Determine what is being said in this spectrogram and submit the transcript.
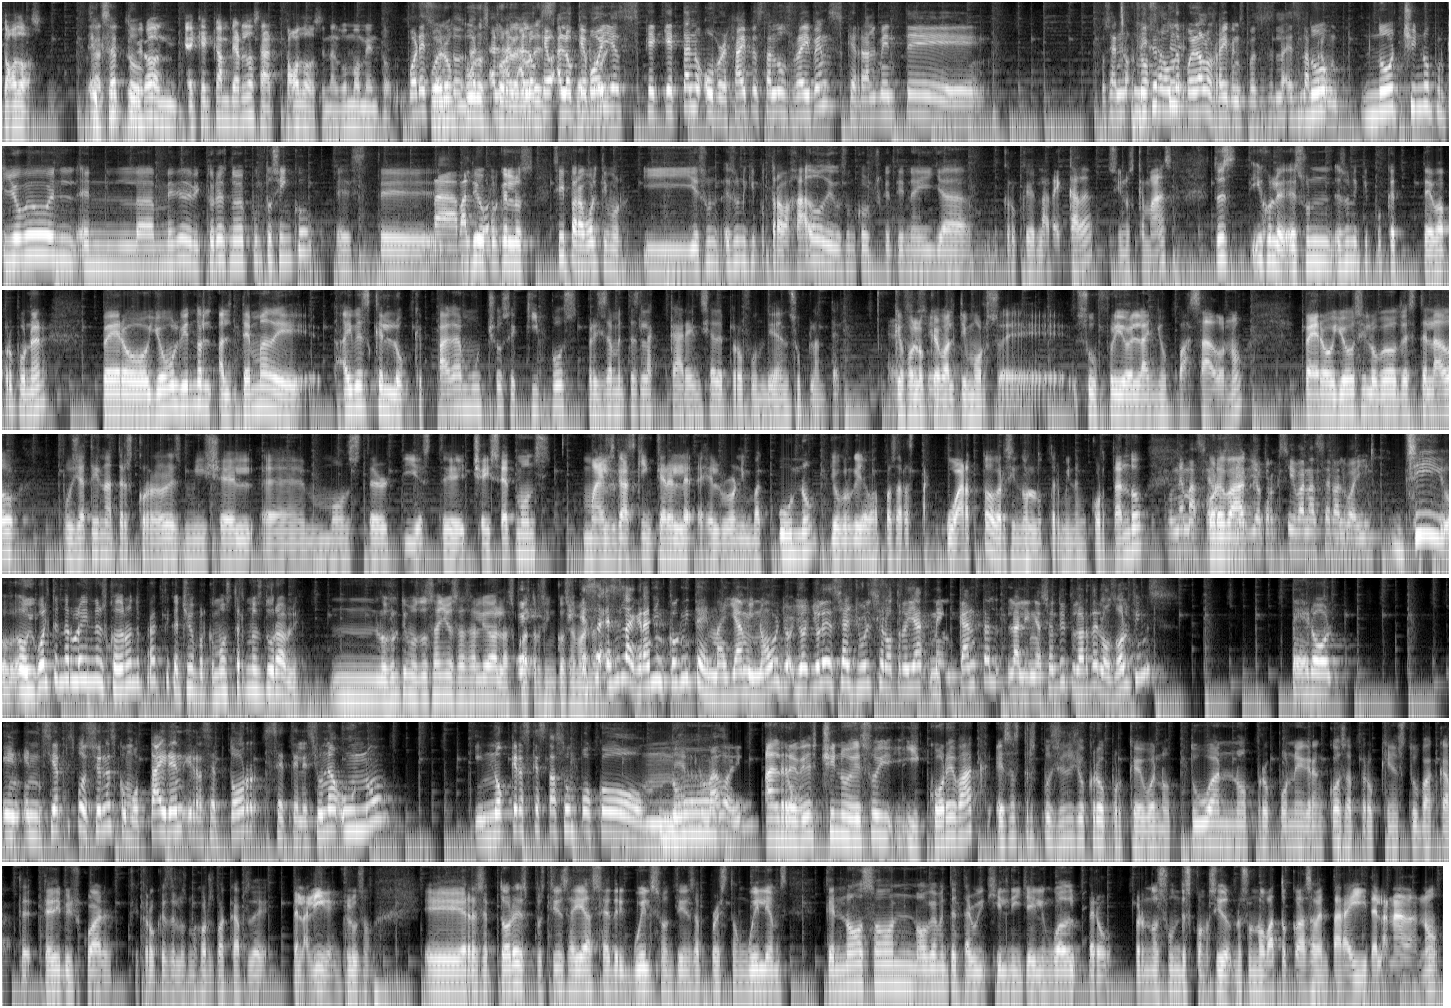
todos. Exacto. hay que cambiarlos a todos en algún momento. Por eso, Fueron puros corredores. A, lo que, voy es que qué tan overhype están los Ravens que realmente o sea, no, sé a dónde poner a los Ravens, pues esa es la, pregunta. No, chino, porque yo veo en, la media de victorias 9.5. Este. ¿Para Baltimore? Digo, porque los. Sí, para Baltimore. Y es un, es un equipo trabajado, digo, es un coach que tiene ahí ya, creo que la década, si no es que más. Entonces, híjole, es un, es un equipo que te va a proponer. Pero yo volviendo al, tema de, hay veces que lo que paga muchos equipos precisamente es la carencia de profundidad en su plantel, que fue lo que Baltimore eh, sufrió el año pasado, ¿no? Pero yo si lo veo de este lado, pues ya tienen a tres corredores, Michelle eh, Monster y este Chase Edmonds. Miles Gaskin, que era el, running back 1, yo creo que ya va a pasar hasta cuarto, a ver si no lo terminan cortando. Un demasiado. Yo creo que sí van a hacer algo ahí. Sí, o, igual tenerlo ahí en el escuadrón de práctica, chido, porque Monster no es durable. Mm, los últimos dos años ha salido a las cuatro o cinco semanas. Esa, es la gran incógnita de Miami, ¿no? Yo, yo, yo le decía a Jules el otro día, me encanta la alineación titular de los Dolphins, pero en, ciertas posiciones como Tyrant y receptor se te lesiona uno ¿Y no crees que estás un poco no, ahí? Al revés, Chino, eso y, coreback, esas tres posiciones yo creo porque, bueno, Tua no propone gran cosa, pero ¿quién es tu backup? Teddy Bridgewater, que creo que es de los mejores backups de, la liga incluso. Eh, receptores, pues tienes ahí a Cedric Wilson, tienes a Preston Williams, que no son obviamente Tyreek Hill ni Jalen Waddle, pero, pero no es un desconocido, no es un novato que vas a aventar ahí de la nada, ¿no?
